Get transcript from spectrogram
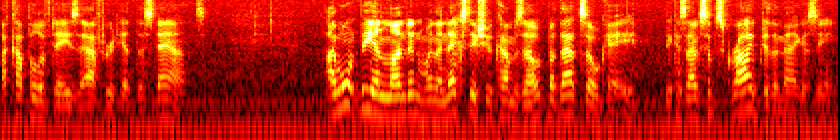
a couple of days after it hit the stands. I won't be in London when the next issue comes out, but that's okay, because I've subscribed to the magazine.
